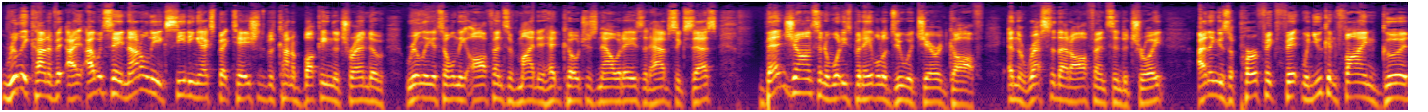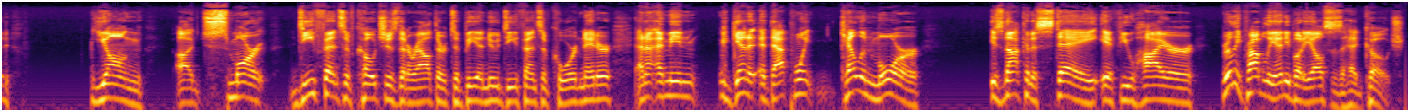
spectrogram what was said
really kind of I, I would say not only exceeding expectations but kind of bucking the trend of really it's only offensive minded head coaches nowadays that have success ben johnson and what he's been able to do with jared goff and the rest of that offense in detroit i think is a perfect fit when you can find good young uh, smart defensive coaches that are out there to be a new defensive coordinator and i, I mean again at, at that point kellen moore is not going to stay if you hire really probably anybody else as a head coach.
